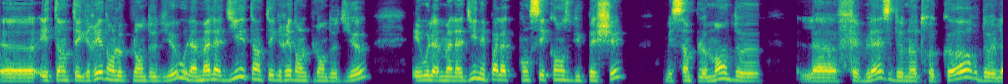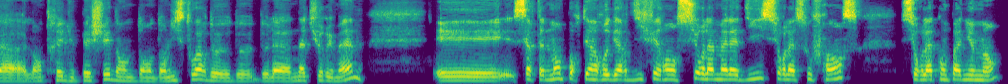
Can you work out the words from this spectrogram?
euh, est intégrée dans le plan de Dieu, où la maladie est intégrée dans le plan de Dieu, et où la maladie n'est pas la conséquence du péché, mais simplement de, la faiblesse de notre corps, de l'entrée du péché dans, l'histoire de, la nature humaine, et certainement porter un regard différent sur la maladie, sur la souffrance, sur l'accompagnement,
